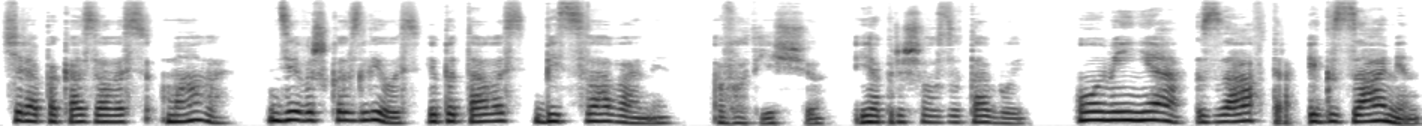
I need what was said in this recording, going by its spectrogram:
Вчера показалось мало?» Девушка злилась и пыталась бить словами. «Вот еще, я пришел за тобой». «У меня завтра экзамен.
